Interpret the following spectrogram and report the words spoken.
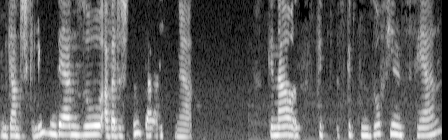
migrantisch gelesen werden, so, aber das stimmt gar nicht. Ja. Genau, es gibt, es gibt es in so vielen Sphären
